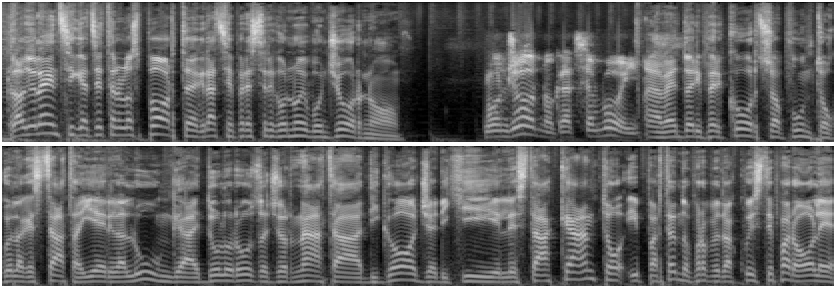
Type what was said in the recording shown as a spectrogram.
Claudio Lenzi, Gazzetta dello Sport, grazie per essere con noi, buongiorno. Buongiorno, grazie a voi. Avendo ripercorso appunto quella che è stata ieri la lunga e dolorosa giornata di Goggia, di chi le sta accanto, e partendo proprio da queste parole,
